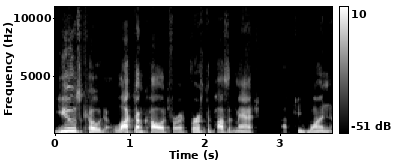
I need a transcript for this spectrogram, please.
Use code locked on college for a first deposit match up to $100.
